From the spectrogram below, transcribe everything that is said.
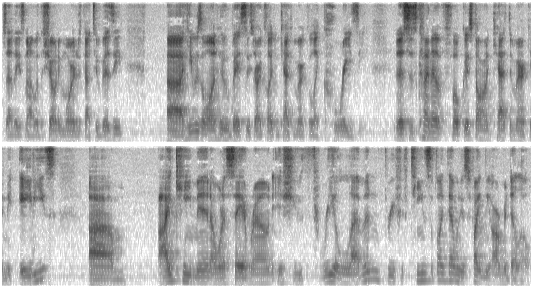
Sadly, he's not with the show anymore. He just got too busy. Uh, he was the one who basically started collecting Captain America like crazy. This is kind of focused on Captain America in the 80s. Um, I came in, I want to say around issue 311, 315, something like that, when he was fighting the armadillo.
